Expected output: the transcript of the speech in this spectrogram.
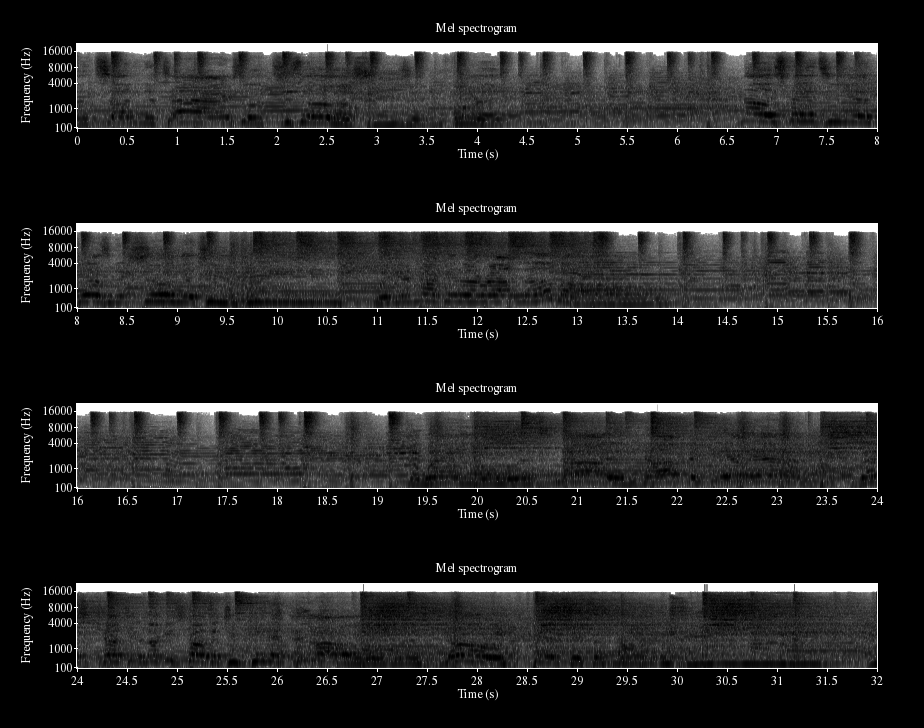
And sudden attacks, well, tis the season for it. No, it's fancy, it does make sure that you breathe when you're knocking around the ball. The not enough to give in. Best count your lucky stars that you get it. Oh, there's no handshake upon the sea.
